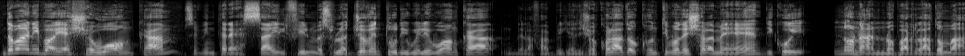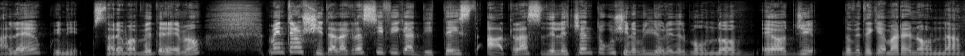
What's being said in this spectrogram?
Domani poi esce Wonka, se vi interessa, il film sulla gioventù di Willy Wonka della fabbrica di cioccolato con Timothée Chalamet, di cui non hanno parlato male, quindi staremo a vedremo, mentre è uscita la classifica di Taste Atlas delle 100 cucine migliori del mondo e oggi dovete chiamare nonna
